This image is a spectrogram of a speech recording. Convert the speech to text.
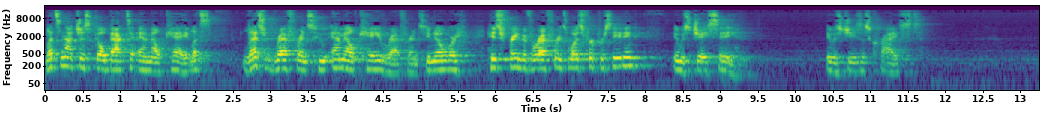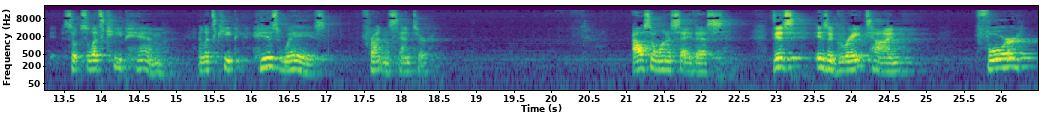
let's not just go back to MLK. Let's, let's reference who MLK referenced. You know where his frame of reference was for proceeding? It was JC. It was Jesus Christ. So, so let's keep him and let's keep his ways front and center. I also want to say this this is a great time for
